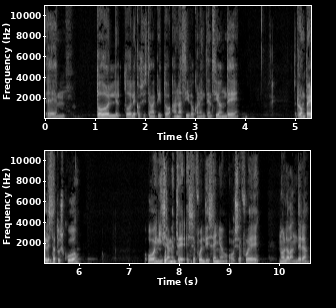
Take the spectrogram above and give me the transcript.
Em, todo, el, todo el ecosistema cripto ha nacido con la intención de romper el status quo, o inicialmente ese fue el diseño, o ese fue ¿no? la bandera,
